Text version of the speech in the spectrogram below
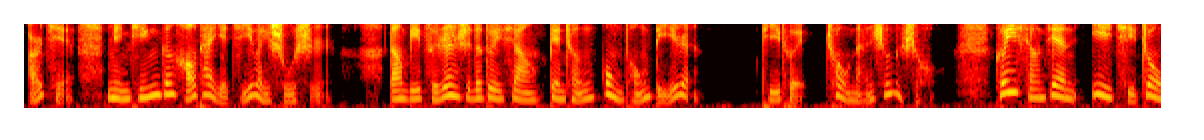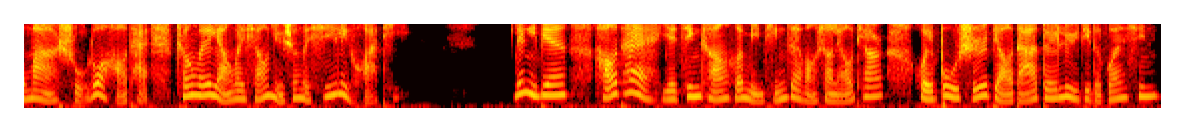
而且敏婷跟豪泰也极为熟识，当彼此认识的对象变成共同敌人，劈腿臭男生的时候，可以想见一起咒骂数落豪泰，成为两位小女生的犀利话题。另一边，豪泰也经常和敏婷在网上聊天，会不时表达对绿地的关心。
